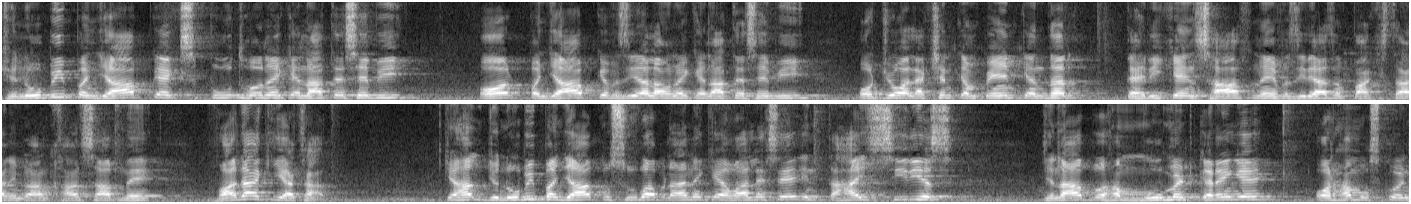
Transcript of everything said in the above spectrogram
जनूबी पंजाब के एक सपूत होने के नाते से भी और पंजाब के वज़ी अला होने के नाते से भी और जो इलेक्शन कम्पेन के अंदर तहरीक इंसाफ ने वज़ी अजम पाकिस्तान इमरान खान साहब ने वादा किया था कि हम जनूबी पंजाब को सूबा बनाने के हवाले से इंतहाई सीरियस जनाब हम मूवमेंट करेंगे। और हम उसको इन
